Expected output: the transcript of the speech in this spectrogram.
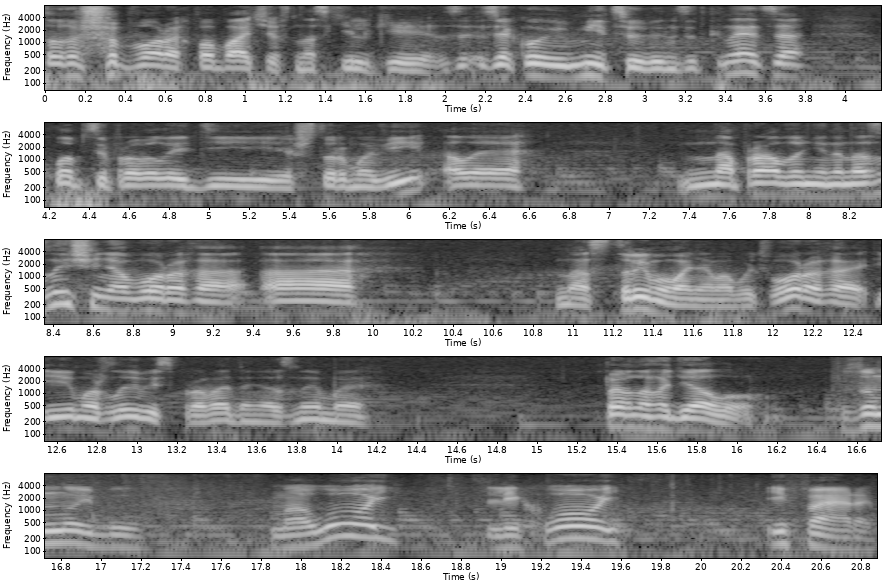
того, щоб ворог побачив, наскільки з якою міцю він зіткнеться. Хлопці провели дії штурмові, але направлені не на знищення ворога, а на стримування, мабуть, ворога і можливість проведення з ними певного діалогу. Зо мною був малой, ліхой і ферет.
